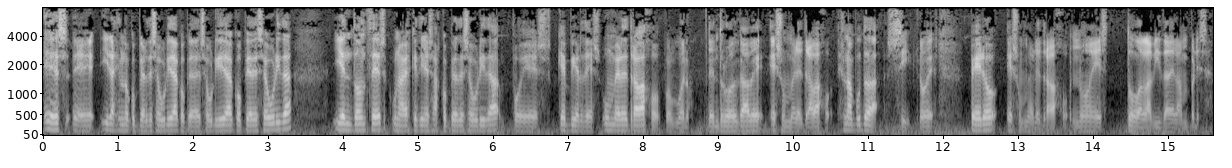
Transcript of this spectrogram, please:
es eh, ir haciendo copias de seguridad, copia de seguridad, copia de seguridad. Y entonces, una vez que tienes esas copias de seguridad, pues, ¿qué pierdes? ¿Un mes de trabajo? Pues bueno, dentro de lo que cabe, es un mes de trabajo. ¿Es una putada? Sí, lo es pero es un mes de trabajo, no es toda la vida de la empresa.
